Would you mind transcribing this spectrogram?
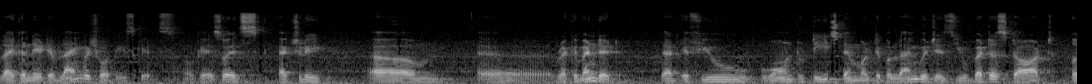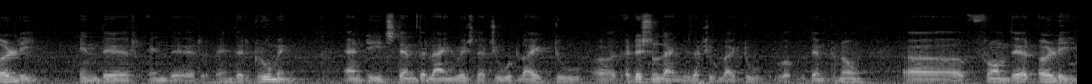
like a native language for these kids okay? So it's actually um, uh, recommended that if you want to teach them multiple languages you better start early in their in their in their grooming and teach them the language that you would like to uh, additional language that you would like to uh, them to know uh, from their early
